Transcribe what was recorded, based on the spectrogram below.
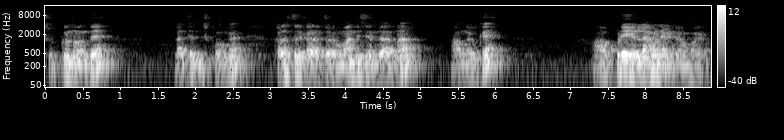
சுக்குன்னு வந்து எல்லாம் தெரிஞ்சுக்கோங்க. கலஸ்தரக்காரத்தோட மாந்தி சேர்ந்தாருன்னா அவங்களுக்கு அப்படியே எல்லாமே நெகட்டிவாக மாறிடும்.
